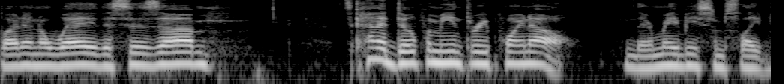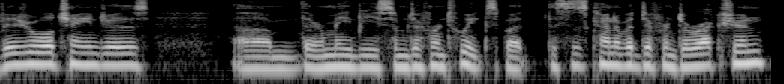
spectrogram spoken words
But in a way, this is um, it's kind of dopamine 3.0. There may be some slight visual changes. Um, there may be some different tweaks, but this is kind of a different direction.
